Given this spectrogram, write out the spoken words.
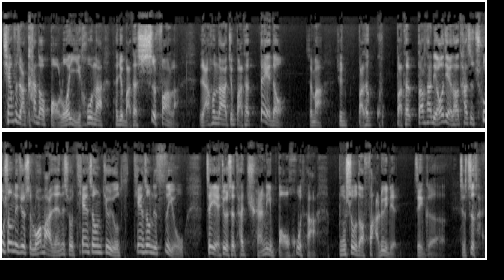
千夫长看到保罗以后呢，他就把他释放了，然后呢就把他带到什么，就把他把他当他了解到他是出生的就是罗马人的时候，天生就有天生的自由，这也就是他全力保护他不受到法律的这个这个制裁。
